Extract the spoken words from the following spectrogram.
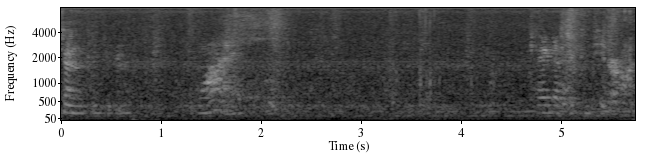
turn the computer. Why? Okay, I got the computer on.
